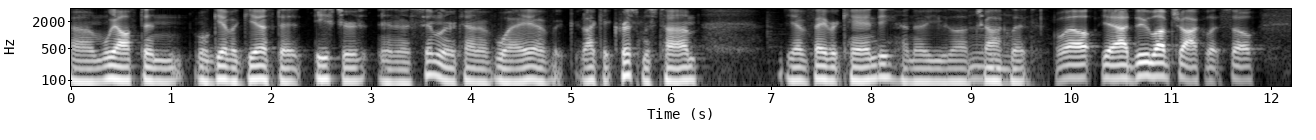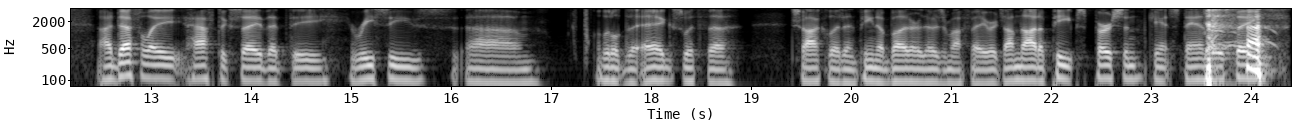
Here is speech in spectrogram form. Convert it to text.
Um, we often will give a gift at Easter in a similar kind of way, of like at Christmas time. Do you have a favorite candy? I know you love mm. chocolate. Well, yeah, I do love chocolate. So I definitely have to say that the Reese's um, little the eggs with the chocolate and peanut butter, those are my favorites. I'm not a Peeps person; can't stand those things.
